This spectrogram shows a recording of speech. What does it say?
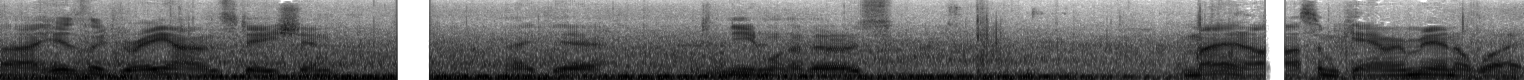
Uh, here's the Greyhound station right there. You need one of those. Am I an awesome cameraman or what?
